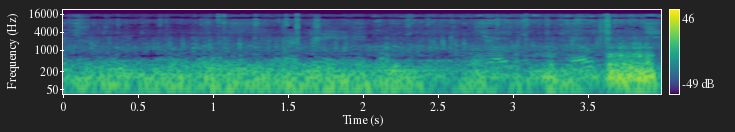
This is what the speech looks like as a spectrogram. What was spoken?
like that being Jokic.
